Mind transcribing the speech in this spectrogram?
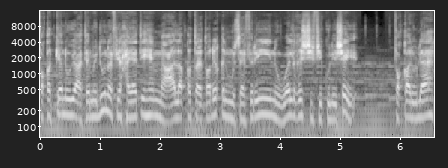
فقد كانوا يعتمدون في حياتهم على قطع طريق المسافرين والغش في كل شيء فقالوا له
